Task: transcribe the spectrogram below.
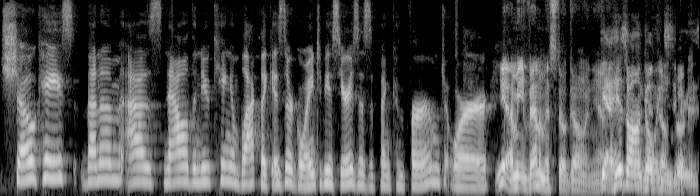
showcase Venom as now the new King in Black? Like, is there going to be a series? Has it been confirmed? Or yeah, I mean, Venom is still going. Yeah, yeah, his ongoing his series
